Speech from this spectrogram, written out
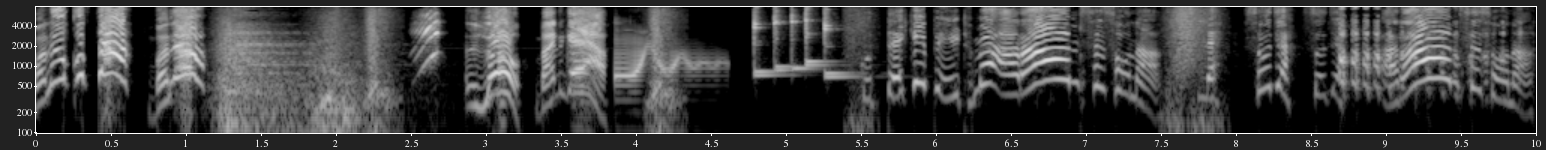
बनो कुत्ता? बनो। लो बन गया। कुत्ते की पीठ में आराम से सोना। ले सो जा सो जा। आराम से सोना।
